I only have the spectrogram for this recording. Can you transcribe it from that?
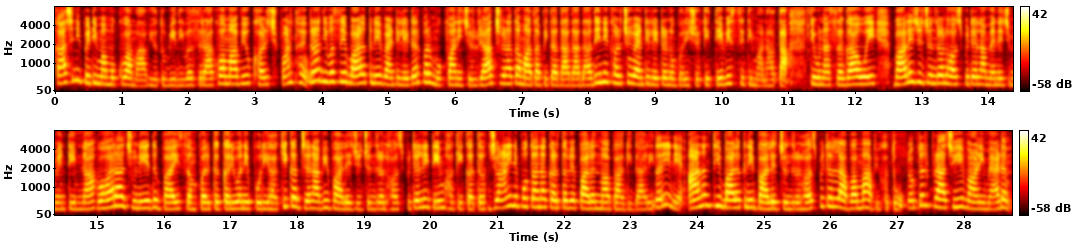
કાચની પેટીમાં મૂકવામાં આવ્યું હતું. બે દિવસ રાખવામાં આવ્યું, ખર્ચ પણ થયો. ત્રણ દિવસે બાળકને વેન્ટિલેટર પર મૂકવાની જરૂરિયાત જણાતા માતા પિતા દાદા, દાદીને ખર્ચો વેન્ટિલેટરનો ભરી શકે તેવી સ્થિતિમાં ન હતા. તેઓના સગાઓએ ભાલેજ જનરલ હોસ્પિટલના મેનેજમેન્ટ ટીમના વહારા જુનેદભાઈ સંપર્ક કર્યો અને પૂરી હકીકત જણાવી ભાલેજ જનરલ હોસ્પિટલની ટીમ હકીકત જાણીને પોતાના કર્તવ્ય પાલનમાં ભાગીદારી કરીને આનંદથી બાળકને ભાલેજ જનરલ હોસ્પિટલ લાવવામાં આવ્યું હતું. ડોક્ટર પ્રાચી વાણી મેડમ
